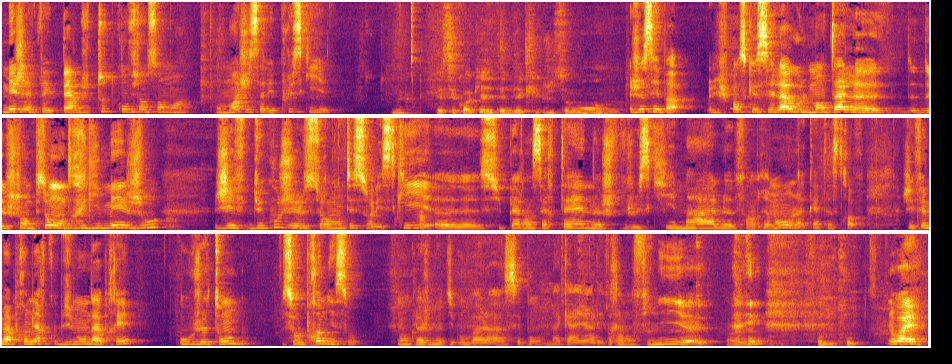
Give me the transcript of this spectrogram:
Mais j'avais perdu toute confiance en moi. Pour moi, je savais plus skier. D'accord. Et c'est quoi qui a été le déclic justement euh Je sais pas. Je pense que c'est là où le mental euh, de champion, entre guillemets, joue. J'ai, du coup, je suis remontée sur les skis, euh, super incertaine, je, je skiais mal, enfin vraiment la catastrophe. J'ai fait ma première Coupe du Monde après, où je tombe sur le premier saut. Donc là, je me dis, bon, bah là, c'est bon, ma carrière, elle est vraiment finie. Euh. Ouais, fond du trou. ouais,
